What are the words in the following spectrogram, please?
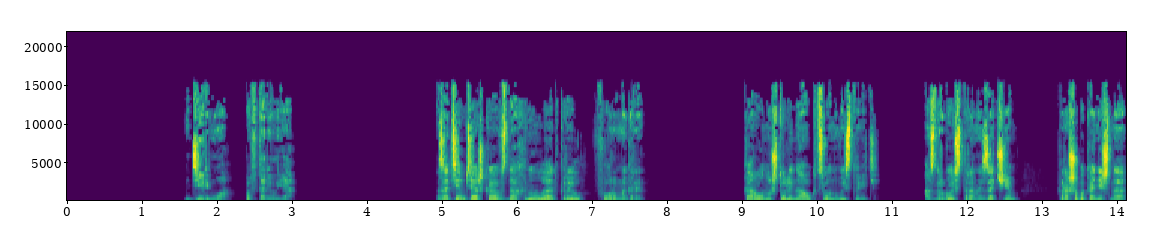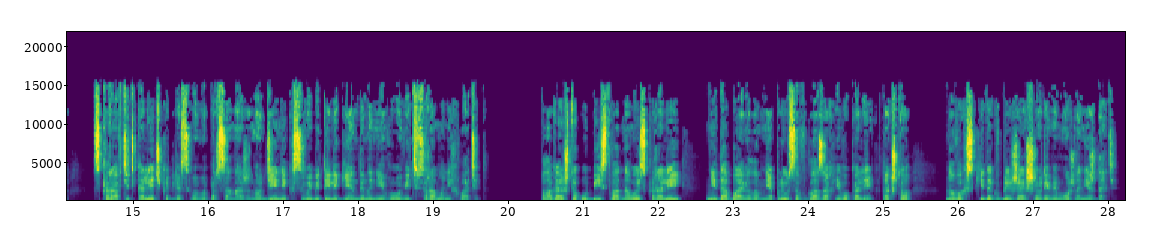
«Дерьмо», — повторил я. Затем тяжко вздохнул и открыл форум игры. Корону, что ли, на аукцион выставить? А с другой стороны, зачем? Хорошо бы, конечно, скрафтить колечко для своего персонажа, но денег с выбитой легенды на него ведь все равно не хватит. Полагаю, что убийство одного из королей не добавило мне плюсов в глазах его коллег, так что новых скидок в ближайшее время можно не ждать.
